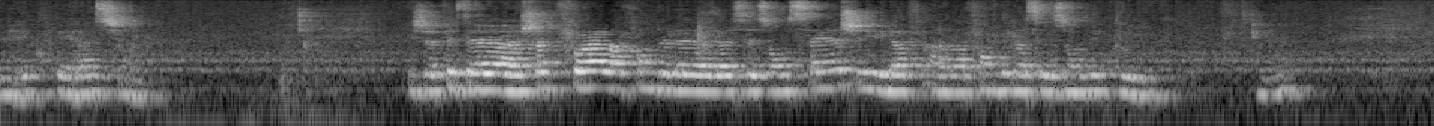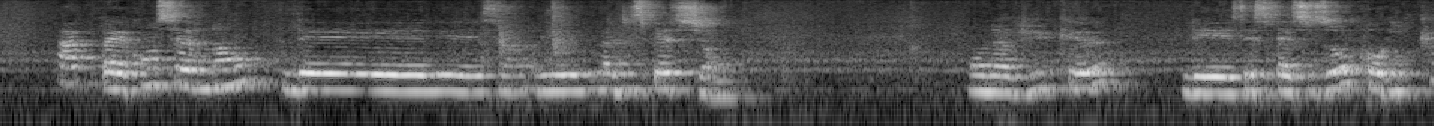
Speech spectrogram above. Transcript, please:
une récupération. Je faisais à chaque fois à la fin de la, saison sèche et à la fin de la saison des pluies. Après, concernant la dispersion, on a vu que les espèces zoocoriques,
